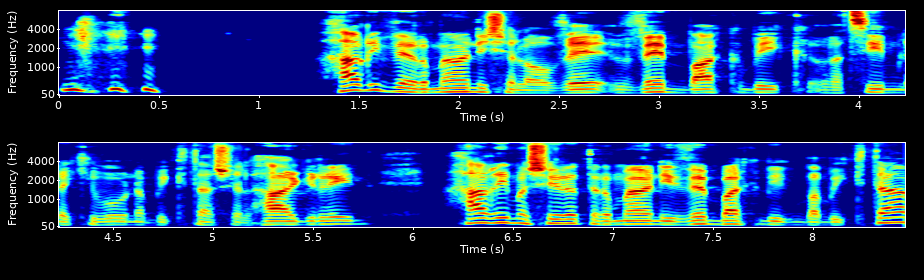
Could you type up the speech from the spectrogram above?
הארי והרמיוני של ההווה ובקביק רצים לכיוון הבקתה של הגריד. הארי משאיר את הרמיוני ובקביק בבקתה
